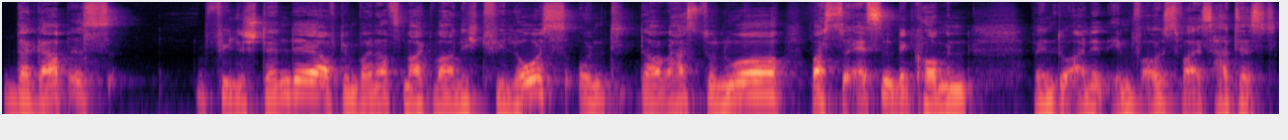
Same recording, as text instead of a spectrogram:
da gab es viele Stände, auf dem Weihnachtsmarkt war nicht viel los und da hast du nur was zu essen bekommen, wenn du einen Impfausweis hattest.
